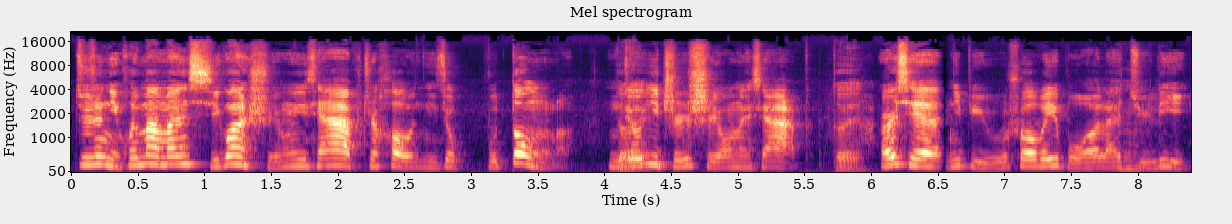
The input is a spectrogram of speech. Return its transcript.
就是你会慢慢习惯使用一些 App 之后，你就不动了，你就一直使用那些 App。对，而且你比如说微博来举例，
